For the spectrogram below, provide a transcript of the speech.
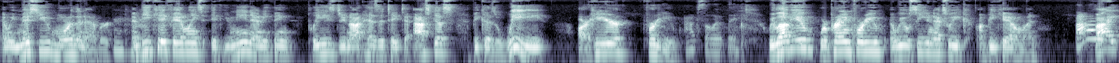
And we miss you more than ever. And mm-hmm. BK families, if you need anything, please do not hesitate to ask us because we are here for you. Absolutely. We love you. We're praying for you. And we will see you next week on BK Online. Bye. Bye.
